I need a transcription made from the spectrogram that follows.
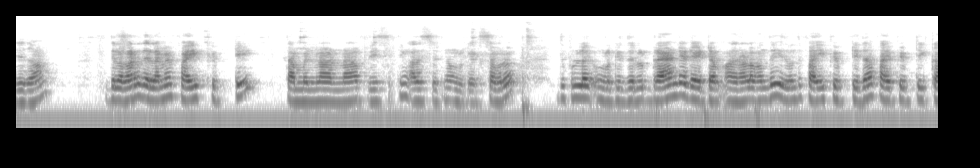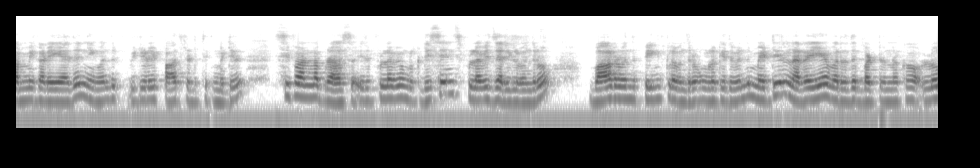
இதுதான். இதில் வர்றது எல்லாமே ஃபைவ் ஃபிஃப்டி தமிழ்நாடுனா ஃப்ரீ ஷிப்பிங் அதை சேர்த்து உங்களுக்கு எக்ஸ்ட்ரா வரும். இது ஃபுல்லாக உங்களுக்கு இது பிராண்டட் ஐட்டம் அதனால் வந்து இது வந்து ஃபைவ் ஃபிஃப்டி தான். ஃபைவ் ஃபிஃப்டி கம்மி கிடையாது. நீங்கள் வந்து வீடியோலேயே பார்த்துட்டு எடுத்துக்க மெட்டீரியல் சிஃபானில் ப்ராஸோ இது ஃபுல்லாகவே உங்களுக்கு டிசைன்ஸ் ஃபுல்லாகவே ஜரியில் வந்துடும் பார்டர் வந்து பிங்க்கில் வந்துடும் உங்களுக்கு இது வந்து மெட்டீரியல் நிறைய வருது பட் லோ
